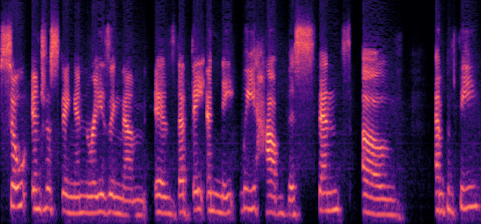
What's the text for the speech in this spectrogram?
so interesting in raising them is that they innately have this sense of empathy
